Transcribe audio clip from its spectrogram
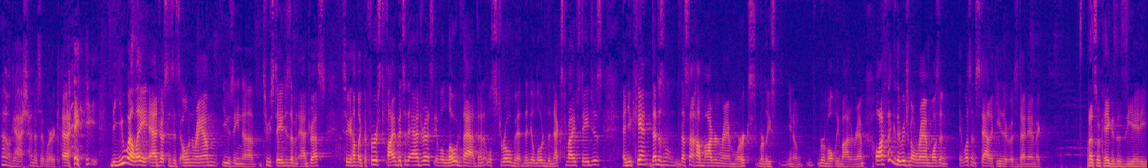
Oh gosh, how does it work? Uh, the ULA addresses its own RAM using uh, two stages of an address. So you have like the first five bits of the address, it will load that, then it will strobe it, then you'll load the next five stages. And you can't, that doesn't, that's not how modern RAM works, or at least, you know, remotely modern RAM. Oh, I think the original RAM wasn't, it wasn't static either, it was dynamic. That's okay because the Z80,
